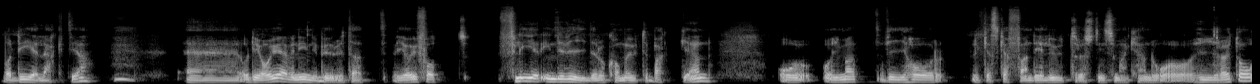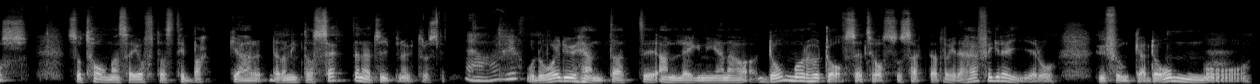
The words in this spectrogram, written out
vara delaktiga. Mm. Eh, och det har ju även inneburit att vi har ju fått fler individer att komma ut i backen. Och, och i och med att vi har lyckats skaffa en del utrustning som man kan då hyra utav oss så tar man sig oftast till backar där de inte har sett den här typen av utrustning. Ja, och då har det ju hänt att eh, anläggningarna, de har hört av sig till oss och sagt att vad är det här för grejer och hur funkar de? Och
